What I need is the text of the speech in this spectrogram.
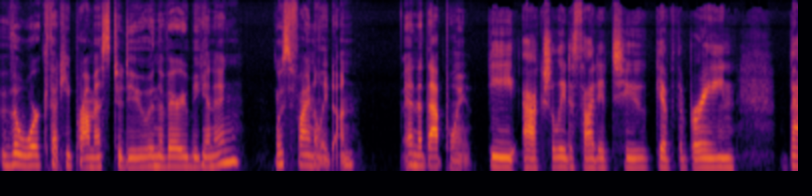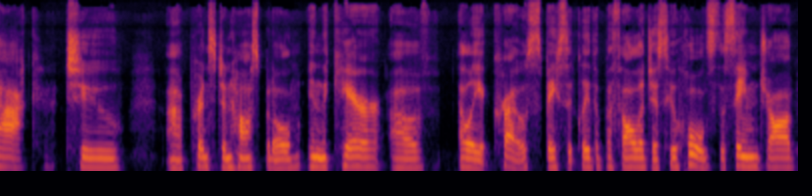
the work that he promised to do in the very beginning was finally done, and at that point, He actually decided to give the brain back to uh, Princeton Hospital in the care of Elliot Krauss, basically the pathologist who holds the same job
